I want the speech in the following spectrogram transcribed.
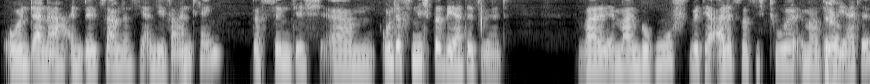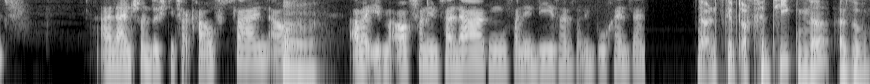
und danach ein Bild zu haben, das ich an die Wand hänge. Das finde ich, ähm, und das nicht bewertet wird. Weil in meinem Beruf wird ja alles, was ich tue, immer Ja. bewertet. Allein schon durch die Verkaufszahlen auch Mhm. aber eben auch von den Verlagen, von den Lesern, von den Buchhändlern. Ja, und es gibt auch Kritiken, ne? Also,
